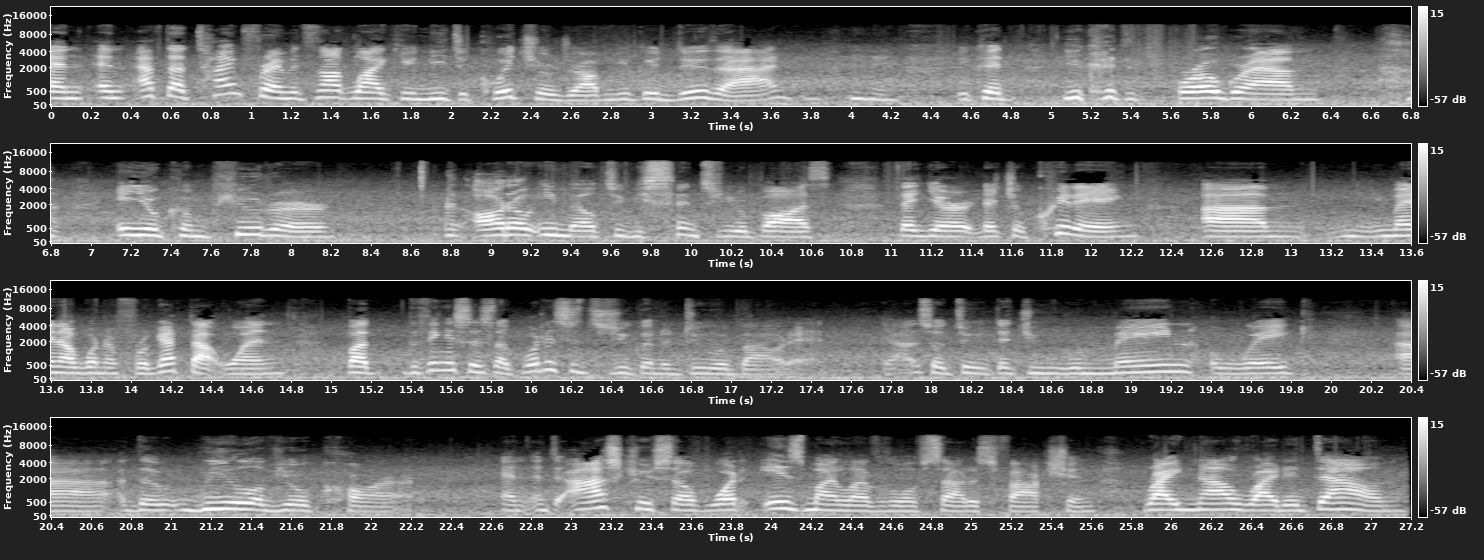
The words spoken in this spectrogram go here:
And and at that time frame it's not like you need to quit your job. You could do that. You could you could program in your computer an auto email to be sent to your boss that you're that you're quitting. Um, you may not want to forget that one but the thing is is like what is it you're going to do about it? Yeah so to that you remain awake uh, the wheel of your car and, and to ask yourself what is my level of satisfaction? Right now write it down.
